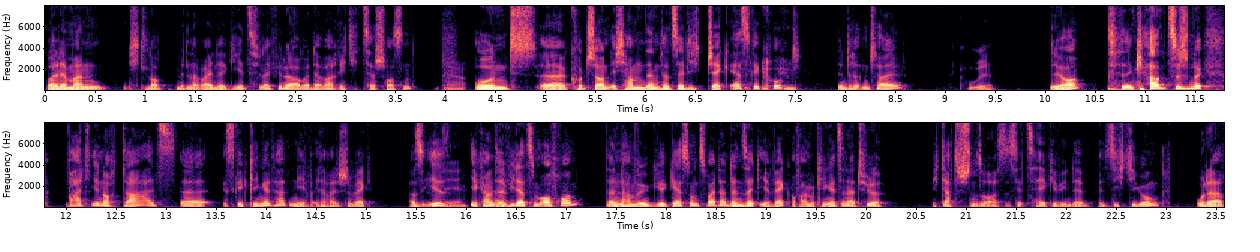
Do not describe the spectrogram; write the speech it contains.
weil der Mann, ich glaube, mittlerweile geht's vielleicht wieder, aber der war richtig zerschossen. ja, Und äh, Kutscher und ich haben dann tatsächlich Jackass geguckt, den dritten Teil. cool. Ja, den kam zwischendurch. Wart ihr noch da, als äh, es geklingelt hat? Nee, da war ich schon weg. Also ihr, Nee. ihr kamt ja Äh, wieder zum Aufräumen, dann ja. haben wir gegessen und so weiter, dann seid ihr weg, auf einmal klingelt es an der Tür. Ich dachte schon so, es ist jetzt Helke wegen der Besichtigung oder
